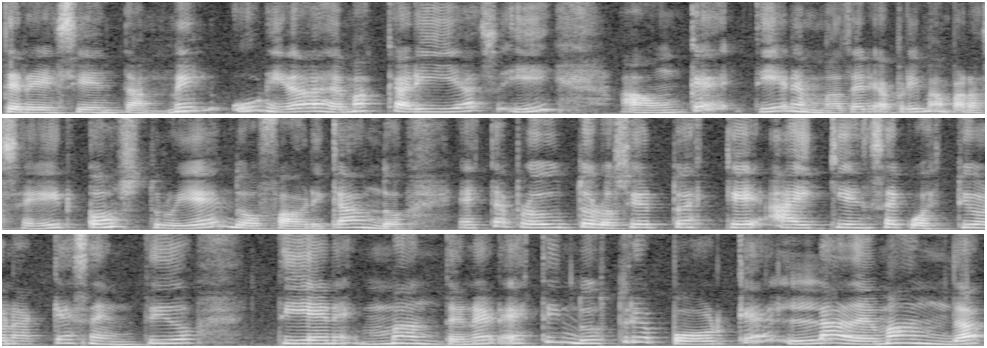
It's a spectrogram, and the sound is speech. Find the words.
300.000 unidades de mascarillas y aunque tienen materia prima para seguir construyendo o fabricando este producto, lo cierto es que hay quien se cuestiona qué sentido tiene mantener esta industria porque la demanda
